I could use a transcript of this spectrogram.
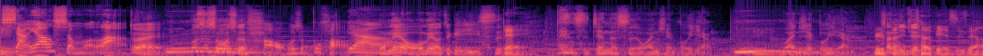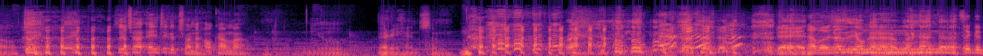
想要什么啦？对，不是说是好或是不好，我没有，我没有这个意思。对，但是真的是完全不一样，嗯，完全不一样。日本特别是这样，对对，所以穿哎，这个穿的好看吗？Very handsome，对他们就是有可能很 这个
